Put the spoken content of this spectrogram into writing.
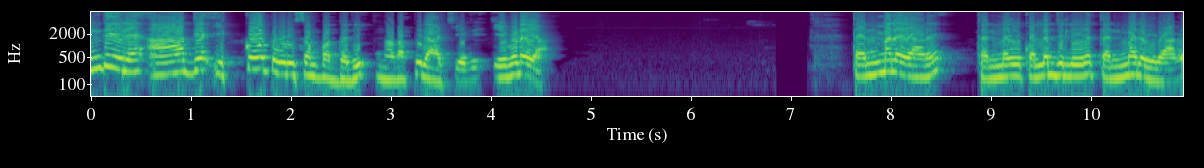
ഇന്ത്യയിലെ ആദ്യ ഇക്കോ ടൂറിസം പദ്ധതി നടപ്പിലാക്കിയത് എവിടെയാണ് തെന്മലയാണ്. തെന്മല കൊല്ലം ജില്ലയിലെ തെന്മലയിലാണ്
